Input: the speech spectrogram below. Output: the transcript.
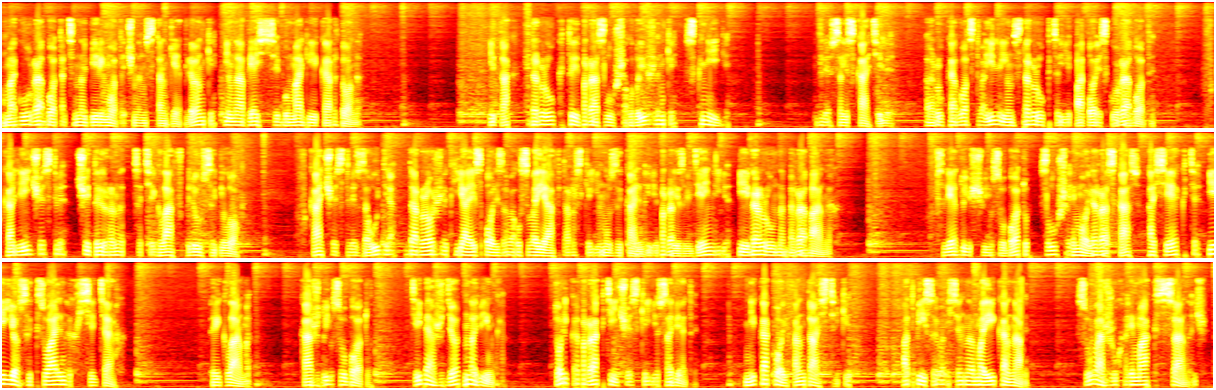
Могу работать на перемоточном станке пленки и на прессе бумаги и картона. Итак, друг, ты прослушал выжимки с книги. Для соискателя. Руководство или инструкции по поиску работы. В количестве 14 глав плюс эпилог качестве заудя дорожек я использовал свои авторские музыкальные произведения и игру на барабанах. В следующую субботу слушай мой рассказ о секте и ее сексуальных сетях. Реклама. Каждую субботу тебя ждет новинка. Только практические советы. Никакой фантастики. Подписывайся на мои каналы. С уважухой Макс Саныч.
